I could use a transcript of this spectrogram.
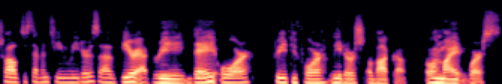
12 to 17 liters of beer every day or three to four liters of vodka on my worst.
